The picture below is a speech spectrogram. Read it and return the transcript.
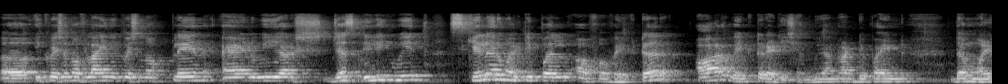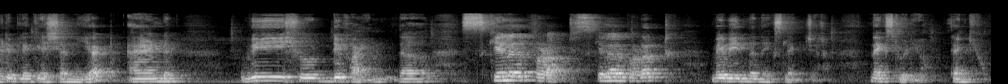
Uh, equation of line equation of plane and we are just dealing with scalar multiple of a vector or vector addition. We have not defined the multiplication yet. And we should define the scalar product. Scalar product maybe in the next lecture. Next video. Thank you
